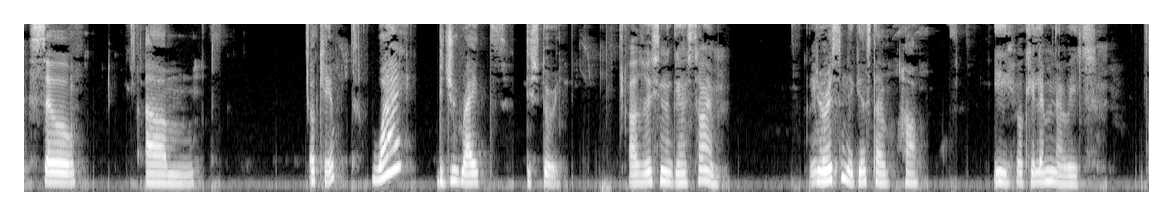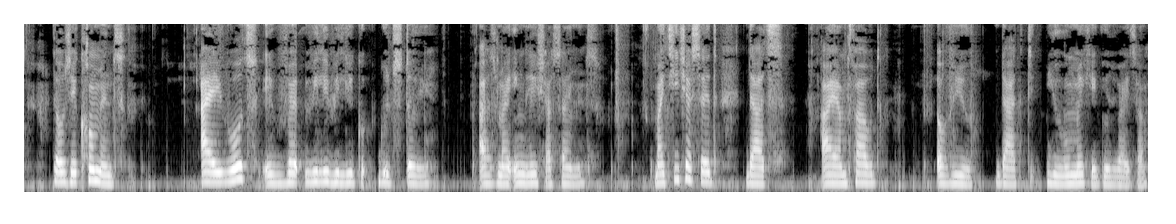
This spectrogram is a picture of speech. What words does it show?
So, um, okay, why did you write the story? I was racing against time. You're racing against time. How? Eh, okay, let me narrate. There was a comment. I wrote a ve- really, really go- good story as my English assignment. My teacher said that I am proud of you, that you will make a good writer.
